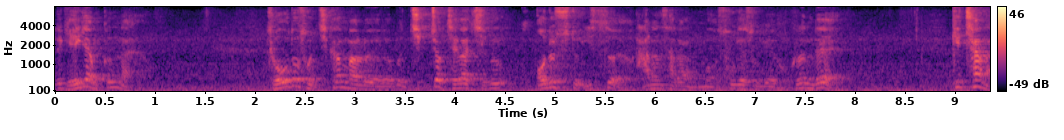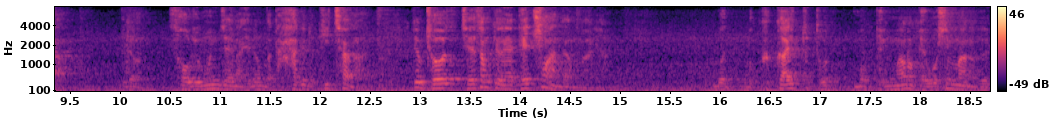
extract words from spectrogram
이렇게 얘기하면 끝나요. 저도 솔직한 말로 여러분 직접 제가 집을 얻을 수도 있어요. 아는 사람 뭐 소개 소개로. 그런데 귀찮아. 이런 서류 문제나 이런 거 다 하기도 귀찮아. 그럼 저 제 성격 그냥 대충 한단 말이야. 뭐, 뭐 그까지 또, 돈, 뭐 100만 원, 150만 원, 그,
